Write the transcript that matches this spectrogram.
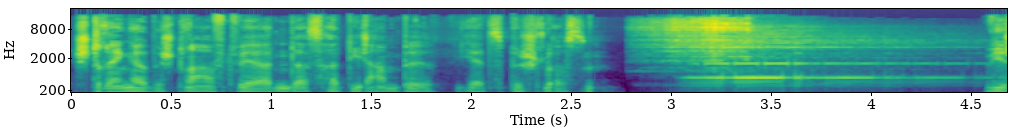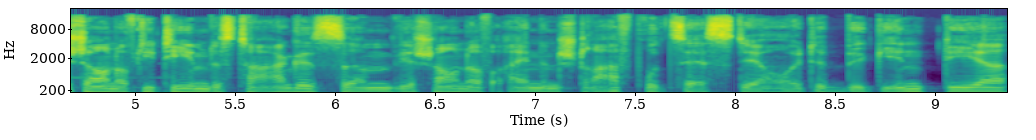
strenger bestraft werden. Das hat die Ampel jetzt beschlossen. Wir schauen auf die Themen des Tages. Ähm, wir schauen auf einen Strafprozess, der heute beginnt, der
